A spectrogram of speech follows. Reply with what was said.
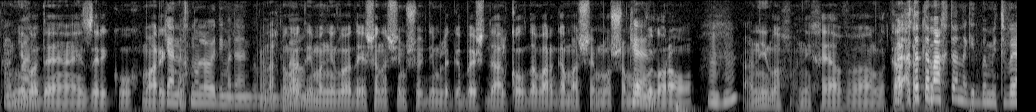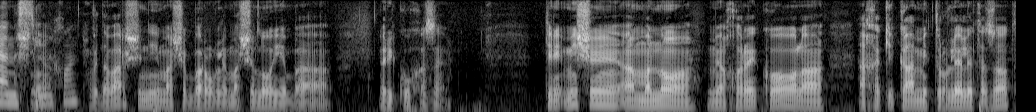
כמובן. אני לא יודע איזה ריכוך, מה הריכוך. כן, אנחנו לא יודעים עדיין במה מדובר. אנחנו לא יודעים, אני לא יודע. יש אנשים שיודעים לגבש דעה על כל דבר, גם מה שהם לא שמעו כן. ולא ראו. Mm-hmm. אני לא, אני חייב אה, לקחת... אתה תמכת, לה... נגיד, במתווה הנשיא, שנייה. נכון? ודבר שני, מה שברור לי, מה שלא יהיה בריכוך הזה. תראי, מי שהמנוע מאחורי כל. החקיקה המטורללת הזאת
